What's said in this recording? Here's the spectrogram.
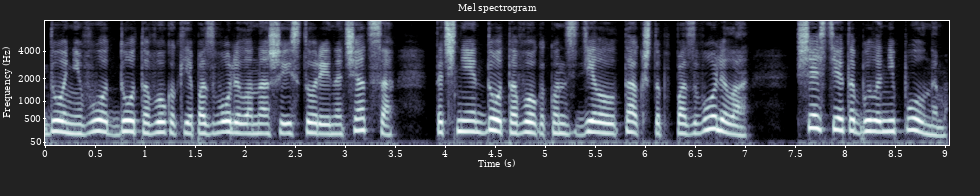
до него, до того, как я позволила нашей истории начаться, точнее, до того, как он сделал так, чтобы позволила, счастье это было неполным.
